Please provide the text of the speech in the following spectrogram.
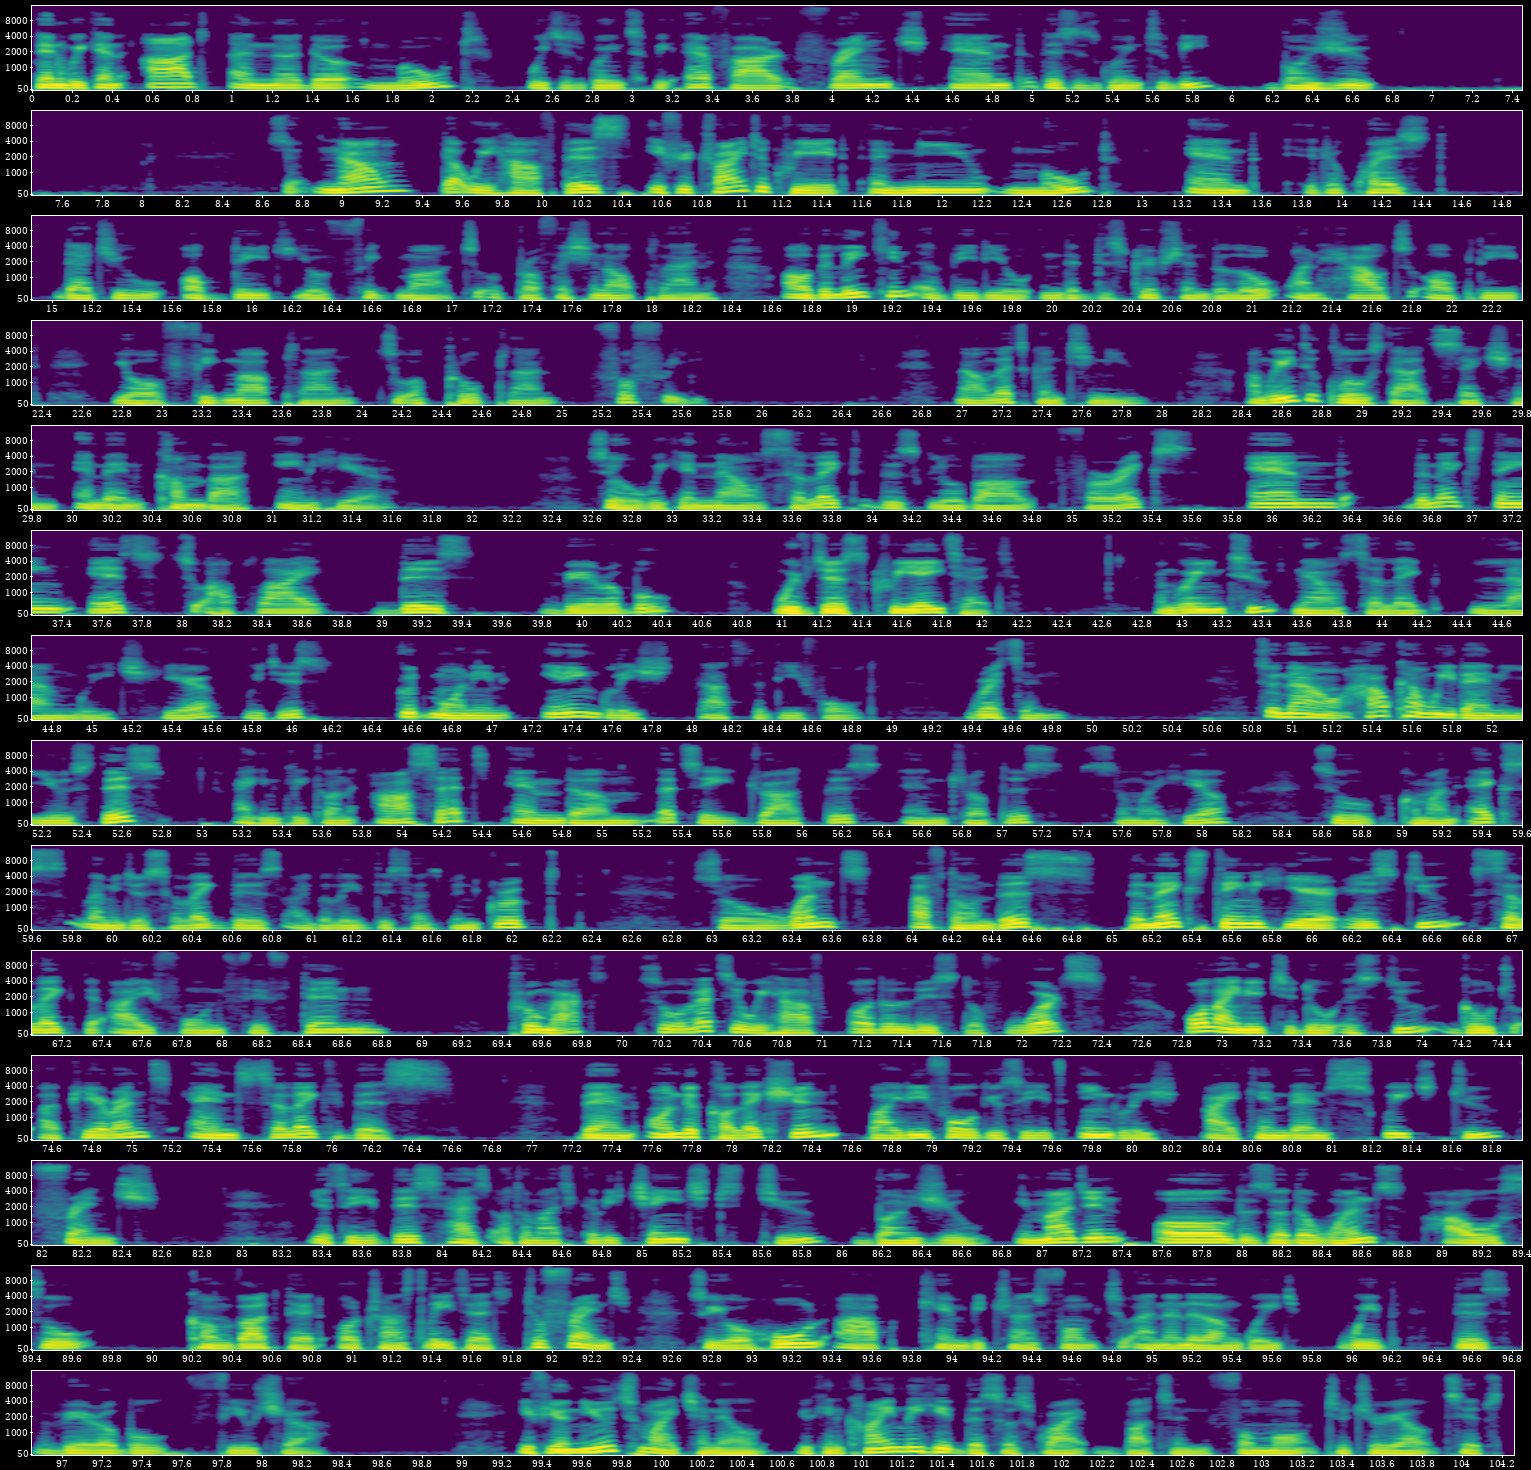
Then we can add another mode which is going to be FR French and this is going to be bonjour. So now that we have this, if you try to create a new mode and it requests that you update your Figma to a professional plan, I'll be linking a video in the description below on how to update your Figma plan to a pro plan for free. Now let's continue. I'm going to close that section and then come back in here. So we can now select this global forex and the next thing is to apply this variable we've just created. I'm going to now select language here, which is good morning in English. That's the default greeting. So now how can we then use this? I can click on assets and um, let's say drag this and drop this somewhere here. So command X, let me just select this. I believe this has been grouped. So once I've done this, the next thing here is to select the iPhone 15 Pro Max. So let's say we have other list of words. All I need to do is to go to appearance and select this. Then on the collection, by default, you see it's English. I can then switch to French. You see, this has automatically changed to bonjour. Imagine all these other ones are also converted or translated to French. So your whole app can be transformed to another language with this variable feature. If you're new to my channel, you can kindly hit the subscribe button for more tutorial tips.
